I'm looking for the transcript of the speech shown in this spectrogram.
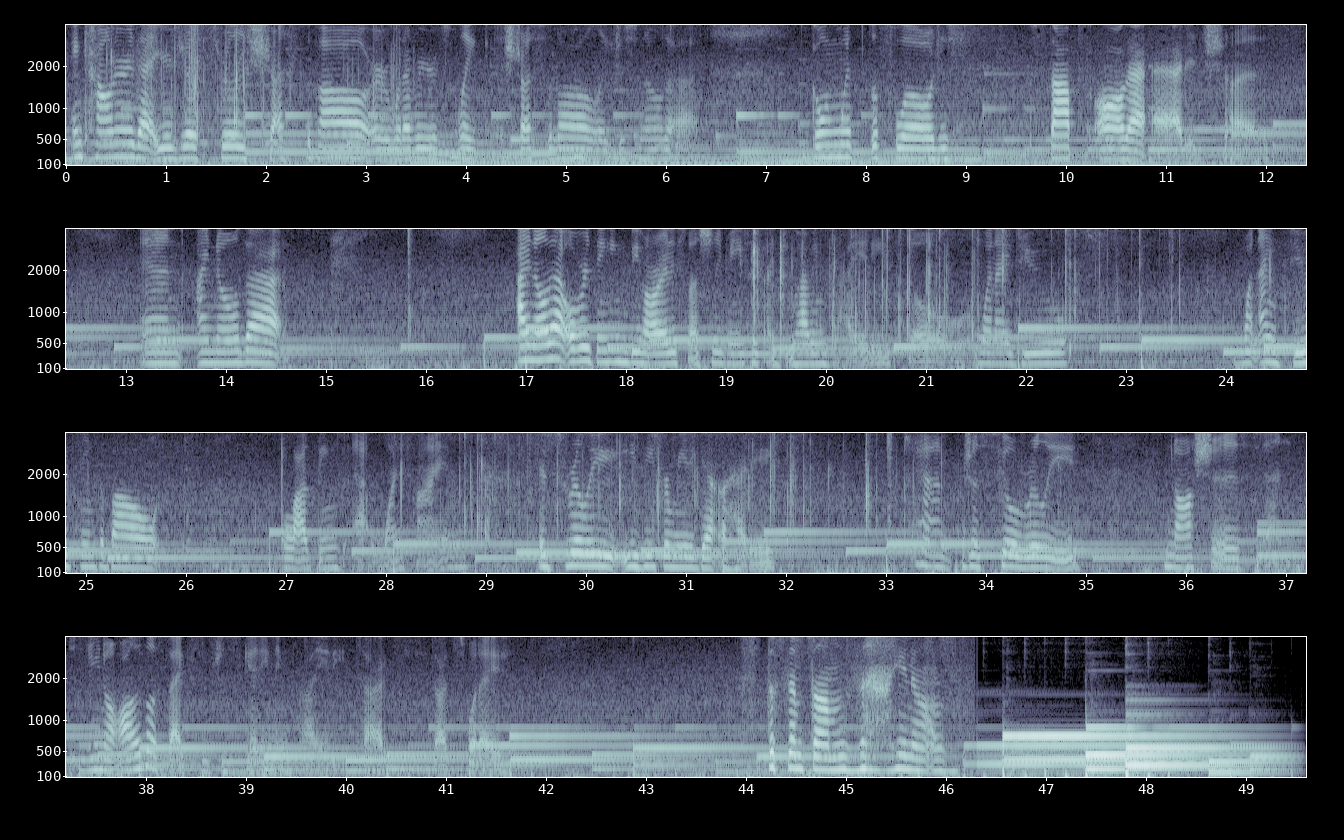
encounter that you're just really stressed about or whatever you're like stressed about like just know that going with the flow just stops all that added stress. And I know that I know that overthinking can be hard, especially me because I do have anxiety. So when I do when I do think about a lot of things at one time, it's really easy for me to get a headache and just feel really nauseous and you know all the effects of just getting anxiety attacks. That's what i the symptoms you know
